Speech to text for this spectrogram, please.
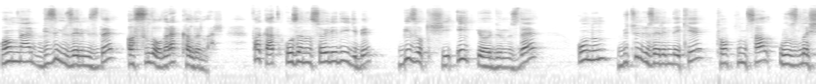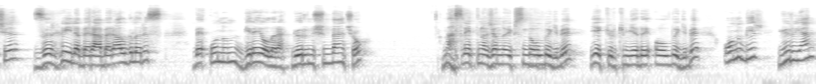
Onlar bizim üzerimizde asılı olarak kalırlar. Fakat Ozan'ın söylediği gibi biz o kişiyi ilk gördüğümüzde onun bütün üzerindeki toplumsal uzlaşı zırhıyla beraber algılarız ve onun birey olarak görünüşünden çok Nasrettin Hoca'nın öyküsünde olduğu gibi ye kürküm ye de olduğu gibi onu bir yürüyen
